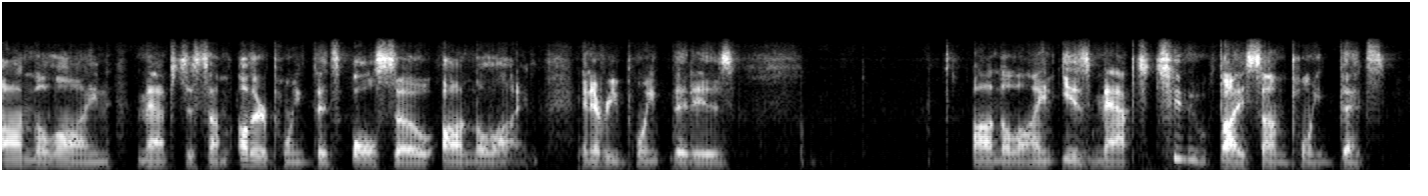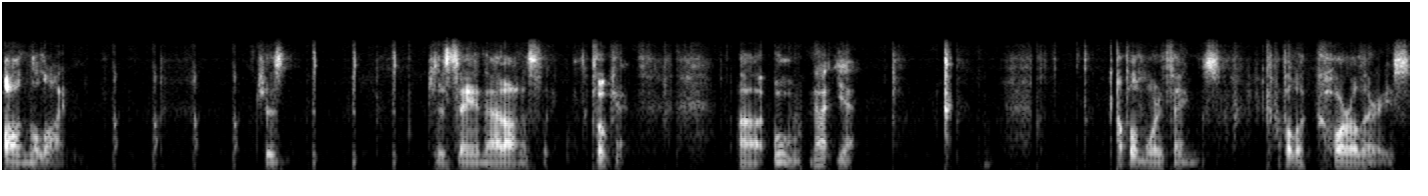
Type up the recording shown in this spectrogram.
on the line maps to some other point that's also on the line. And every point that is on the line is mapped to by some point that's on the line. Just just saying that honestly. Okay. Uh, ooh, not yet. Couple more things. Couple of corollaries.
